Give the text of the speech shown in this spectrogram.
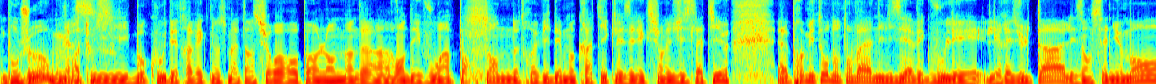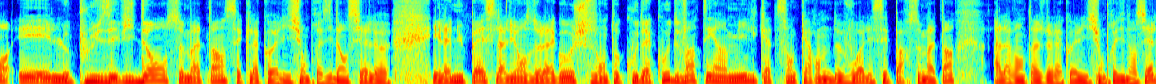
Bonjour, bonjour Merci à tous. beaucoup d'être avec nous ce matin sur Europe 1 au lendemain d'un rendez-vous important de notre vie démocratique, les élections législatives. Euh, premier tour dont on va analyser avec vous les, les résultats, les enseignements. Et le plus évident ce matin, c'est que la coalition présidentielle euh, et la NUPES, l'Alliance de la gauche, sont au coude à coude. 21 442 voix les séparent ce matin, à l'avantage de la coalition présidentielle.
